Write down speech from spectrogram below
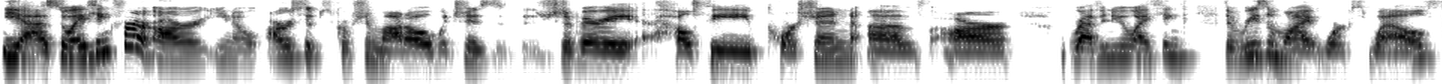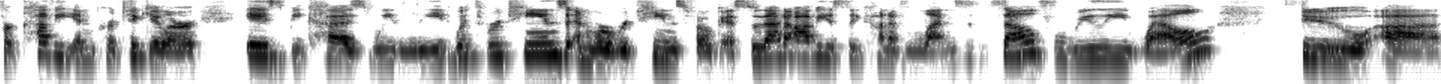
Yeah, so I think for our, you know, our subscription model, which is just a very healthy portion of our revenue. I think the reason why it works well for Covey in particular is because we lead with routines and we're routines focused. So that obviously kind of lends itself really well to uh,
